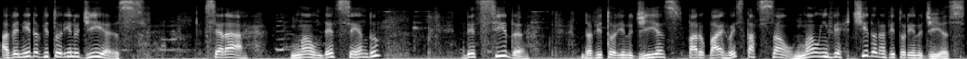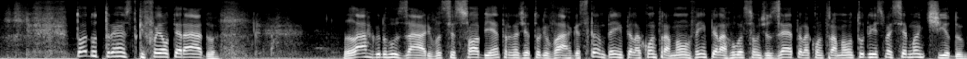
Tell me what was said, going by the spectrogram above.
Avenida Vitorino Dias será mão descendo, descida da Vitorino Dias para o bairro Estação, mão invertida na Vitorino Dias. Todo o trânsito que foi alterado, Largo do Rosário, você sobe, entra na Getúlio Vargas também pela contramão, vem pela Rua São José pela contramão, tudo isso vai ser mantido.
